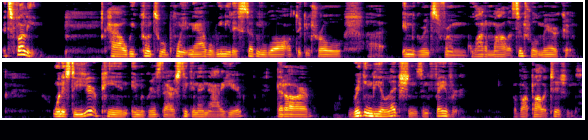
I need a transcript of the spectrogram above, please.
It's funny how we've come to a point now where we need a southern wall to control uh, immigrants from Guatemala, Central America, when it's the European immigrants that are sneaking in out of here that are rigging the elections in favor of our politicians.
